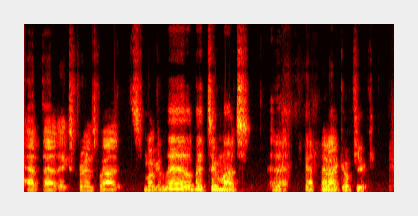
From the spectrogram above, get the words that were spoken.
had that experience where I smoke a little bit too much, uh, and then I go puke.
